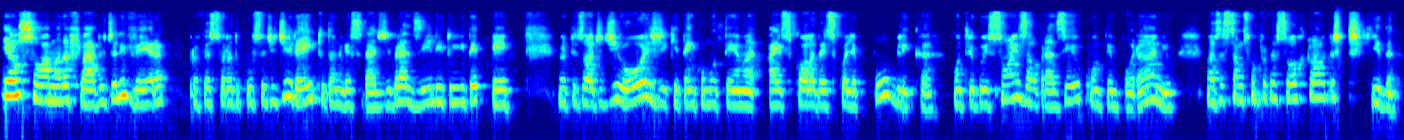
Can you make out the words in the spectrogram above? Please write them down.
E eu sou Amanda Flávio de Oliveira, professora do curso de Direito da Universidade de Brasília e do IDP. No episódio de hoje, que tem como tema a Escola da Escolha Pública, Contribuições ao Brasil Contemporâneo, nós estamos com o professor Cláudio Chiquida.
